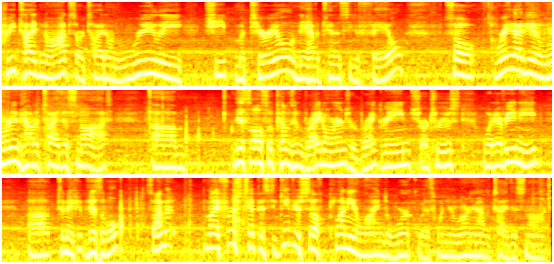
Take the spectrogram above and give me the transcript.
pre-tied knots are tied on really cheap material and they have a tendency to fail. So great idea to learning how to tie this knot. Um, this also comes in bright orange or bright green, chartreuse, whatever you need uh, to make it visible. So I'm my first tip is to give yourself plenty of line to work with when you're learning how to tie this knot.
